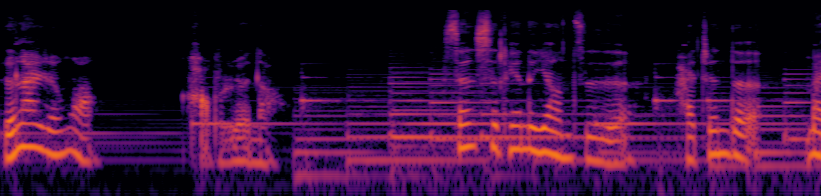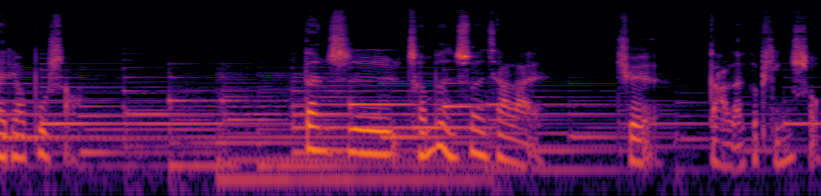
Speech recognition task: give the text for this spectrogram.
人来人往。好不热闹，三四天的样子，还真的卖掉不少。但是成本算下来，却打了个平手。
